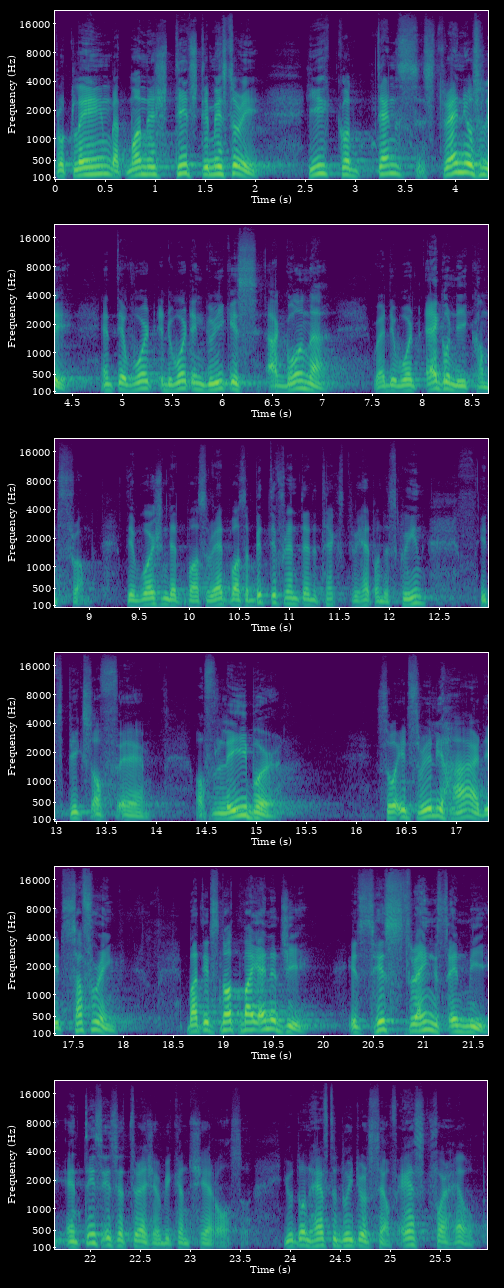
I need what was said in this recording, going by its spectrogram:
Proclaim, admonish, teach the mystery. He contends strenuously. And the word, the word in Greek is agona, where the word agony comes from. The version that was read was a bit different than the text we had on the screen. It speaks of uh, of labor. So it's really hard, it's suffering. But it's not my energy, it's His strength in me. And this is a treasure we can share also. You don't have to do it yourself, ask for help.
